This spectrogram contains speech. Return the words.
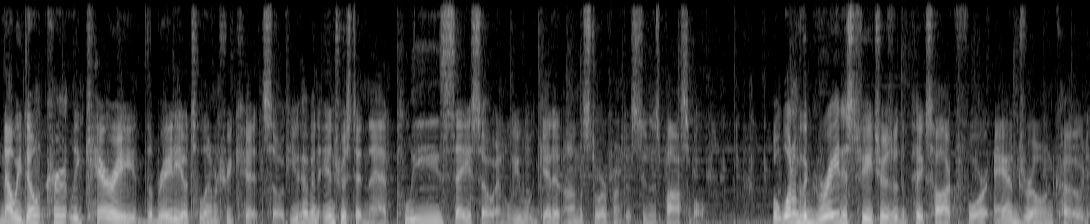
Now we don't currently carry the radio telemetry kit, so if you have an interest in that, please say so and we will get it on the storefront as soon as possible. But one of the greatest features of the Pixhawk 4 and drone code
